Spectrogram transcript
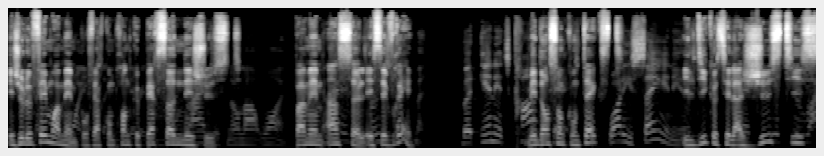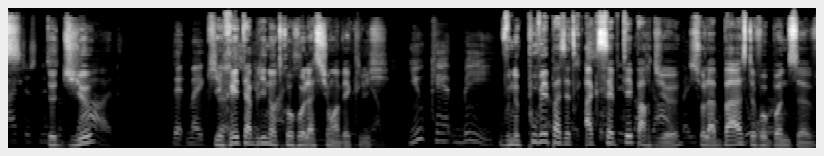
et je le fais moi-même pour faire comprendre que personne n'est juste, pas même un seul, et c'est vrai. Mais dans son contexte, il dit que c'est la justice de Dieu qui rétablit notre relation avec lui. Vous ne pouvez pas être accepté par Dieu sur la base de vos bonnes œuvres.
